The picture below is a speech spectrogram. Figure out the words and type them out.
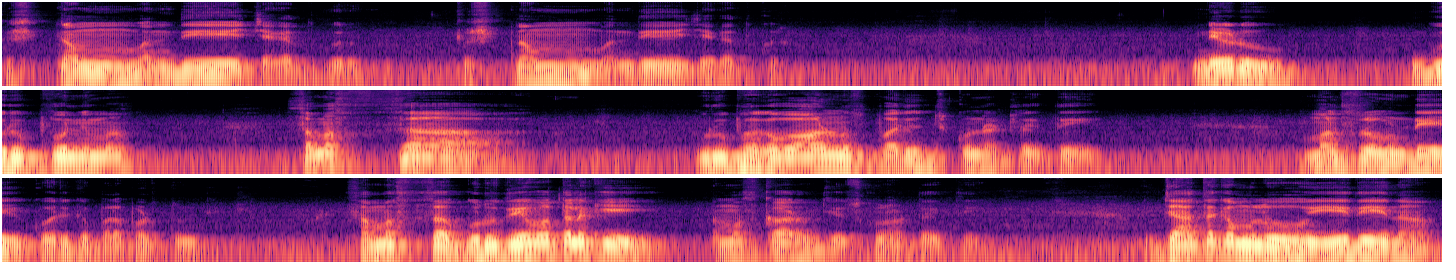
కృష్ణం వందే జగద్గురు. కృష్ణం వందే జగద్గురు. నేడు గురు పూర్ణిమ. సమస్త గురు భగవాను స్మరించుకున్నట్లయితే మనసులో ఉండే కోరిక బలపడుతుంది. సమస్త గురుదేవతలకి నమస్కారం చేసుకున్నట్లయితే జాతకంలో ఏదైనా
